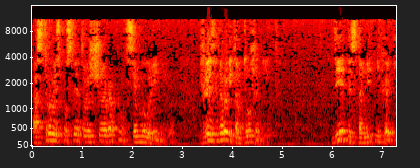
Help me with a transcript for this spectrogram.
А строить после этого еще аэропорт всем было лениво. Железной дороги там тоже нет. Деятельности там нет никаких.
